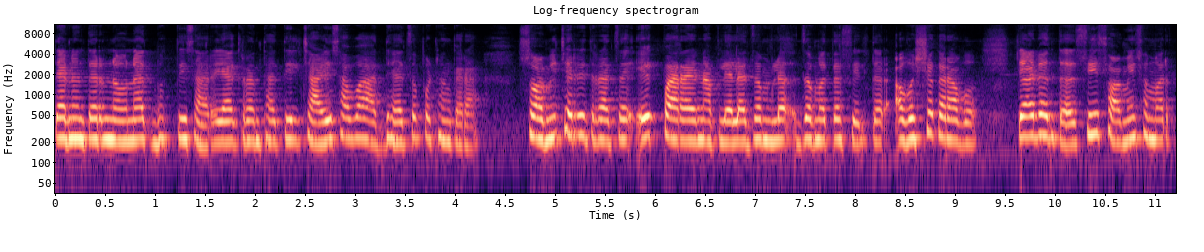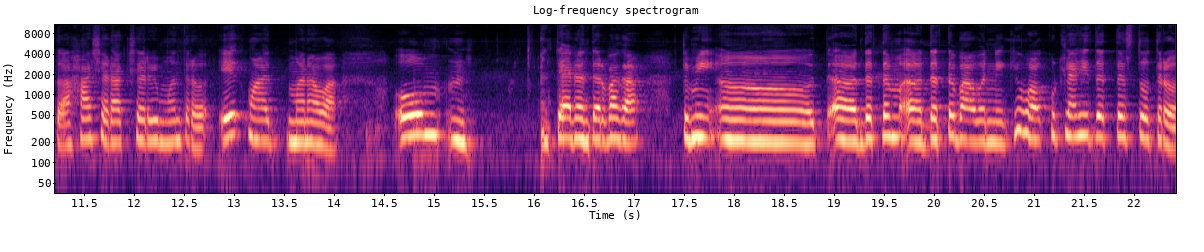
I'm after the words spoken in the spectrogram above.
त्यानंतर नवनाथ भक्तिसार या ग्रंथातील चाळीसावा अध्यायाचं पठण करा. स्वामी चरित्राचं एक पारायण आपल्याला जमलं जमत असेल तर अवश्य करावं. त्यानंतर श्री स्वामी समर्थ हा षडाक्षरी मंत्र एक मा म्हणावा. ओम त्यानंतर बघा तुम्ही दत्त दत्तबावनी किंवा कुठलाही दत्तस्तोत्र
